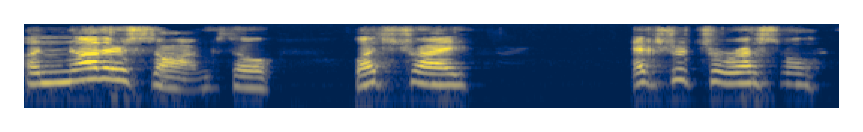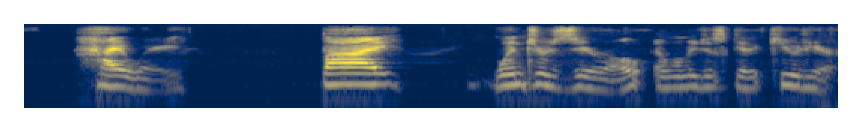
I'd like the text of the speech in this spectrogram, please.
another song. So let's try Extraterrestrial Highway by Winter Zero. And let me just get it queued here.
